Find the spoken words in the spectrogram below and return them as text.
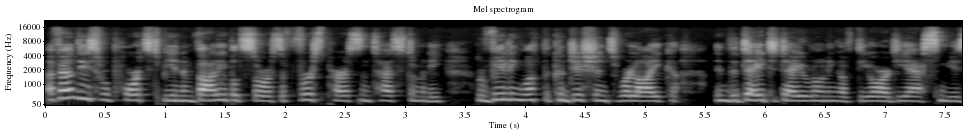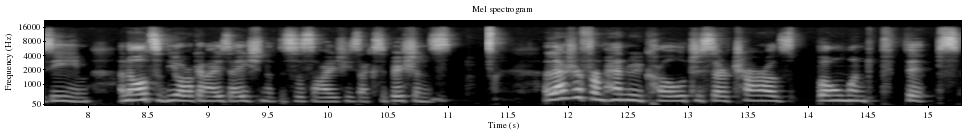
I found these reports to be an invaluable source of first person testimony, revealing what the conditions were like in the day to day running of the RDS Museum and also the organisation of the Society's exhibitions. A letter from Henry Cole to Sir Charles Beaumont Phipps,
